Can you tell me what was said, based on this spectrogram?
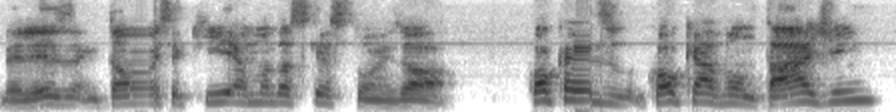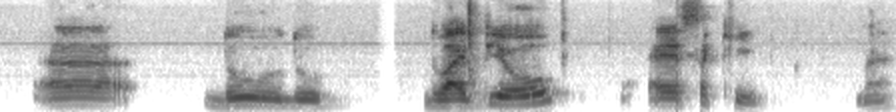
Beleza? Então, essa aqui é uma das questões. Ó. Qual, que é, qual que é a vantagem uh, do, do, do IPO é essa aqui. Né?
